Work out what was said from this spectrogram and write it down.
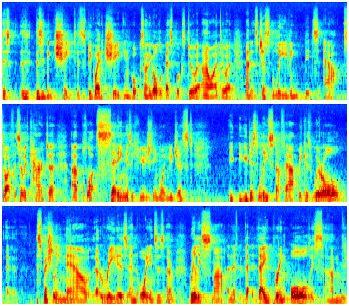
there's, there's this big cheat. There's this big way to cheat in books. I think all the best books do it. I know I do it, and it's just leaving bits out. So I th- so with character, uh, plot, setting is a huge thing where you just you, you just leave stuff out because we're all. Especially now, uh, readers and audiences are really smart, and they bring all this um,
